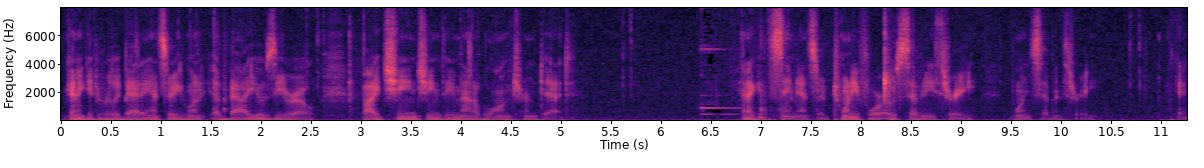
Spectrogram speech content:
you're going to get a really bad answer. You want a value of 0 by changing the amount of long-term debt and I get the same answer, 24073.73. Okay.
